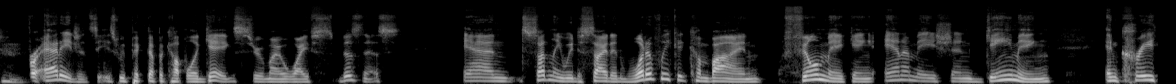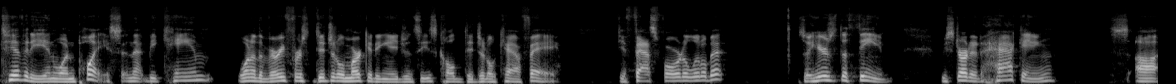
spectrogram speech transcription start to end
hmm. for ad agencies. We picked up a couple of gigs through my wife's business. And suddenly we decided, what if we could combine filmmaking, animation, gaming, and creativity in one place? And that became one of the very first digital marketing agencies called Digital Cafe. If you fast forward a little bit, so here's the theme we started hacking uh,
